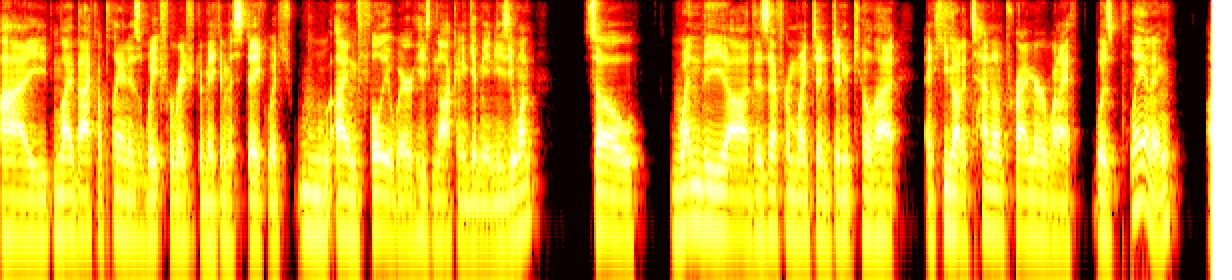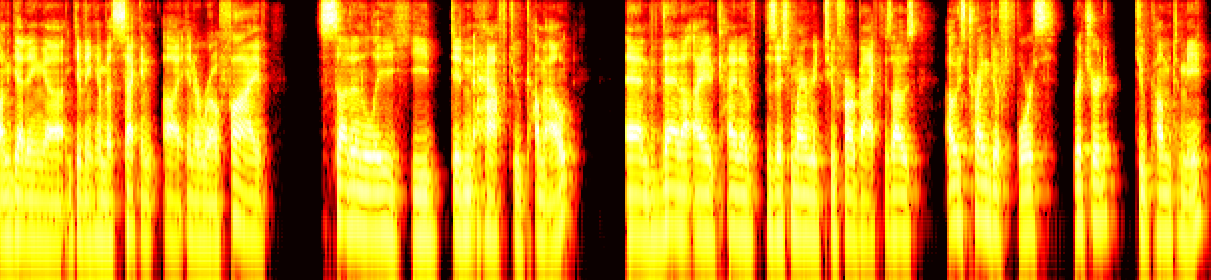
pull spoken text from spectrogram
I my backup plan is wait for Richard to make a mistake, which I'm fully aware he's not going to give me an easy one. So when the uh, the Zephyr went in, didn't kill that, and he got a 10 on primer when I was planning on getting uh, giving him a second uh, in a row five. Suddenly he didn't have to come out, and then I had kind of positioned my army too far back because I was I was trying to force Richard to come to me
